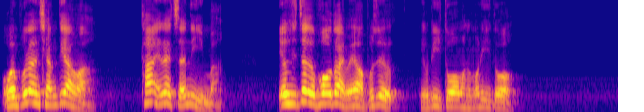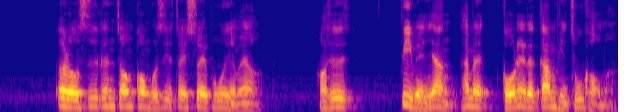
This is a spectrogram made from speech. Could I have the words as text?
我们不断强调嘛，它也在整理嘛。尤其这个波段没有，不是有利多吗？什么利多？俄罗斯跟中共不是在税部有没有？好，就是避免让他们国内的钢品出口嘛。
